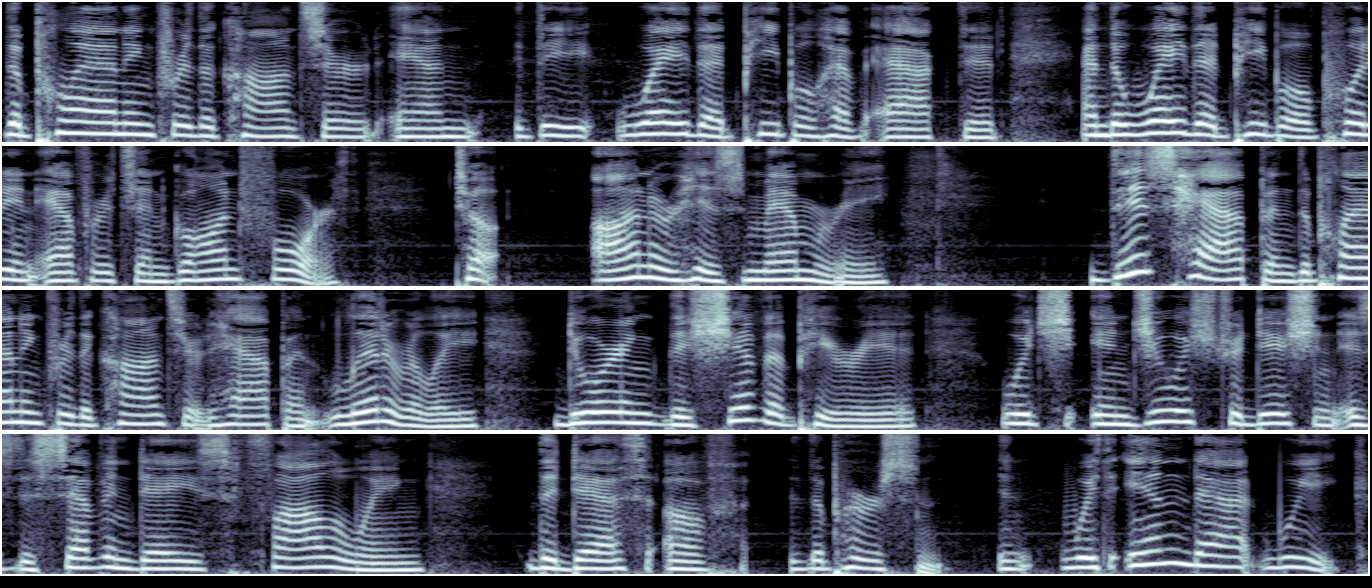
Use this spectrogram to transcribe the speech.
The planning for the concert and the way that people have acted and the way that people have put in efforts and gone forth to honor his memory. This happened, the planning for the concert happened literally during the Shiva period, which in Jewish tradition is the seven days following the death of the person. In, within that week,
